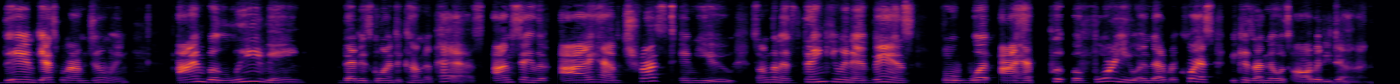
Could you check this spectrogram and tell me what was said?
then guess what I'm doing? I'm believing that is going to come to pass. I'm saying that I have trust in you. So I'm going to thank you in advance for what I have put before you in that request because I know it's already done.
